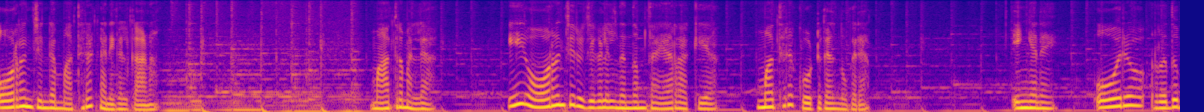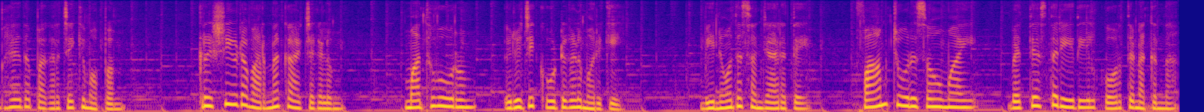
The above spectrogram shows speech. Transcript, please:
ഓറഞ്ചിന്റെ മധുരക്കനികൾ കാണാം. മാത്രമല്ല ഈ ഓറഞ്ച് രുചികളിൽ നിന്നും തയ്യാറാക്കിയ മധുരക്കൂട്ടുകൾ നുകരാം. ഇങ്ങനെ ഓരോ ഋതുഭേദ പകർച്ചയ്ക്കുമൊപ്പം കൃഷിയുടെ വർണക്കാഴ്ചകളും മധുവൂറും രുചിക്കൂട്ടുകളും ഒരുക്കി വിനോദസഞ്ചാരത്തെ ഫാം ടൂറിസവുമായി വ്യത്യസ്ത രീതിയിൽ കോർത്തിണക്കുന്ന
